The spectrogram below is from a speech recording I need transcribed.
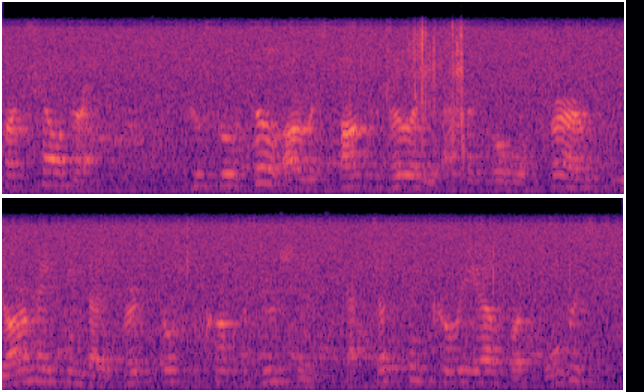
for children, to fulfill our responsibility as a global firm, we are making diverse social contributions not just in Korea but overseas.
